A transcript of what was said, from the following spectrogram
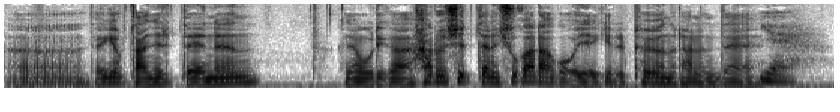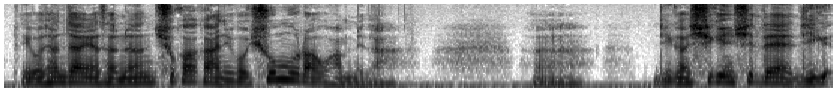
어, 대기업 다닐 때는 그냥 우리가 하루 쉴 때는 휴가라고 얘기를 표현을 하는데 예. 이곳 현장에서는 휴가가 아니고 휴무라고 합니다. 어, 네가 쉬긴 쉬되 네,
